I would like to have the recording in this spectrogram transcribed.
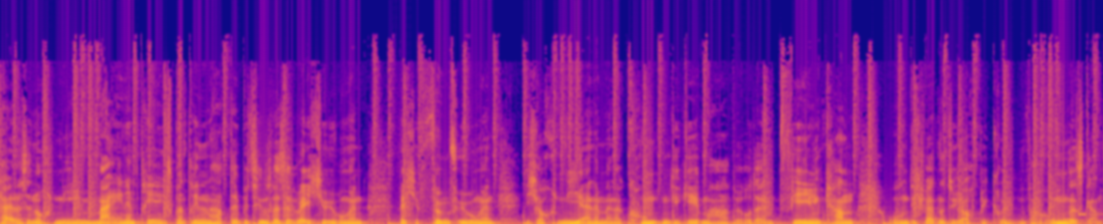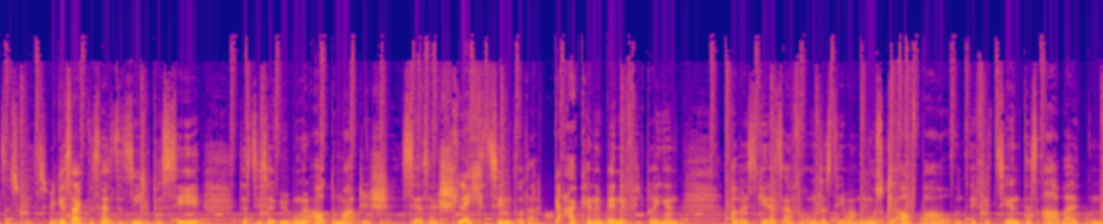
teilweise noch nie in meinem Trainingsplan drinnen hatte, beziehungsweise welche Übungen, welche fünf Übungen ich auch nie einem meiner Kunden gegeben habe oder empfehlen kann. Und ich werde natürlich auch begründen, warum das Ganze so ist. Wie gesagt, das heißt jetzt nicht per se, dass diese Übungen automatisch sehr, sehr schlecht sind oder gar keinen Benefit bringen, aber es geht jetzt einfach um das Thema Muskelaufbau und effizientes Arbeiten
